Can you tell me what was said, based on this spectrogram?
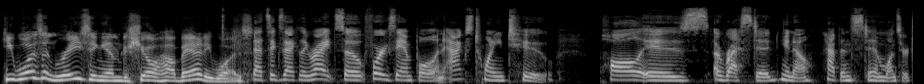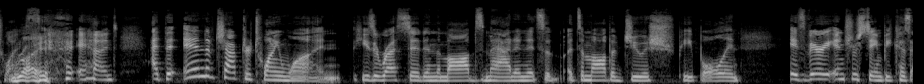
he wasn't raising them to show how bad he was. That's exactly right. So, for example, in Acts 22, Paul is arrested, you know, happens to him once or twice. Right. and at the end of chapter 21, he's arrested and the mob's mad and it's a it's a mob of Jewish people and it's very interesting because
